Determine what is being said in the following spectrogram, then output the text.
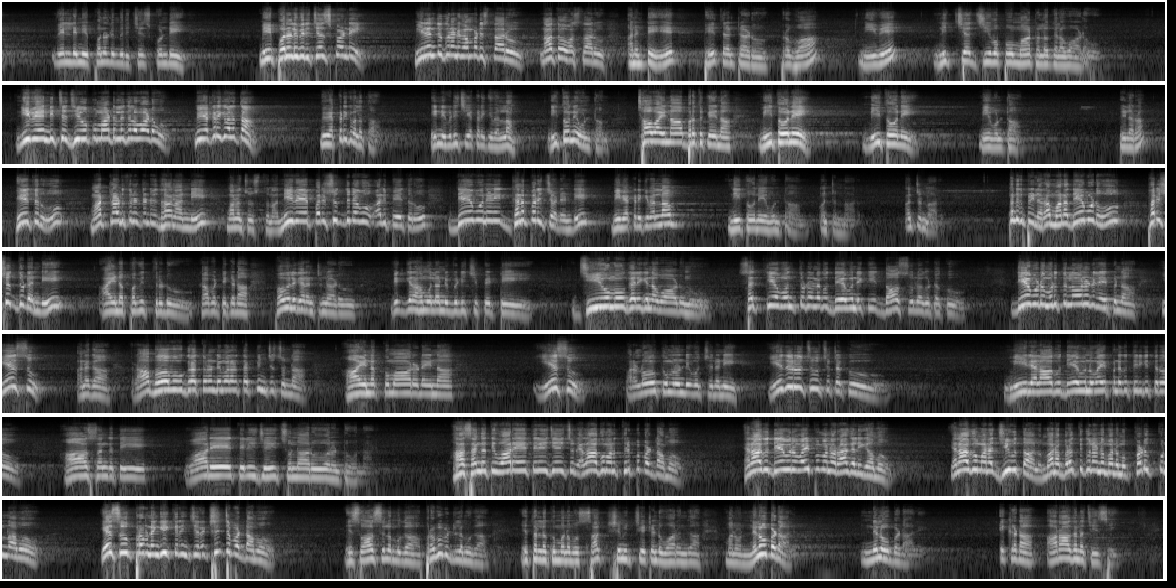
వెళ్ళి మీ పనులు మీరు చేసుకోండి. మీ పనులు మీరు చేసుకోండి. మీరెందుకు నన్ను వెంబడిస్తారు? నాతో వస్తారు. అని అంటే పేతులు అంటాడు ప్రభువా నీవే నిత్య జీవపు మాటలు గలవాడవు. నీవే నిత్య జీవపు మాటలు గలవాడవు. మేము ఎక్కడికి వెళతాం? మేము ఎక్కడికి వెళతాం? నిన్ను విడిచి ఎక్కడికి వెళ్ళాం? నీతోనే ఉంటాం. చావైనా బ్రతుకైనా మీతోనే మీతోనే మేము ఉంటాం వీళ్ళరా? పేతురు మాట్లాడుతున్నటువంటి విధానాన్ని మనం చూస్తున్నాం. నీవే పరిశుద్ధుడవు అని పేతురు దేవునిని ఘనపరిచాడండి. మేము ఎక్కడికి వెళ్ళాం? నీతోనే ఉంటాం అంటున్నారు. అంటున్నారు. కనుక ప్రియులరా మన దేవుడు పరిశుద్ధుడండి. ఆయన పవిత్రుడు. కాబట్టి ఇక్కడ పౌలు గారు అంటున్నాడు విగ్రహములను విడిచిపెట్టి జీవము కలిగిన వాడును. సత్యవంతుడునకు దేవునికి దాసులగుటకు. దేవుడు మృతులో నుండి లేపిన యేసు అనగా రాబోవు ఉగ్రత నుండి మనల్ని తప్పించుచున్న ఆయన కుమారుడైన యేసు పరలోకము నుండి వచ్చునని ఎదురు చూచుటకు. మీరెలాగు దేవుని వైపునకు తిరిగితరో ఆ సంగతి వారే తెలియజేయుచున్నారు అని అంటూ ఉన్నాడు. ఆ సంగతి వారే తెలియజేయచ్చు ఎలాగో మనం తిప్పబడ్డామో ఎలాగూ దేవుని వైపు మనం రాగలిగామో ఎలాగూ మన జీవితాలు మన బ్రతుకులను మనము కడుక్కున్నామో యేసు ప్రభుని అంగీకరించి రక్షించబడ్డామో విశ్వాసులముగా ప్రభు బిడ్డలముగా ఇతరులకు మనము సాక్ష్యం ఇచ్చేటువంటి వారంగా మనం నిలవబడాలి. నిలవబడాలి. ఇక్కడ ఆరాధన చేసి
